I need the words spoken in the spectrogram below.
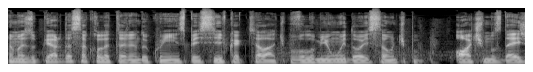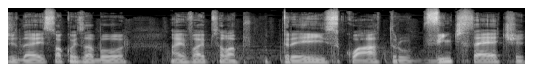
Não, mas o pior dessa coletânea do Queen em específico é que, sei lá, tipo, volume 1 e 2 são, tipo, ótimos 10 de 10, só coisa boa. Aí vai, sei lá, tipo, 3, 4, 27.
